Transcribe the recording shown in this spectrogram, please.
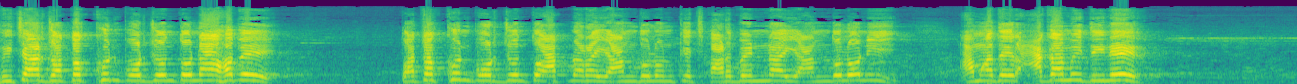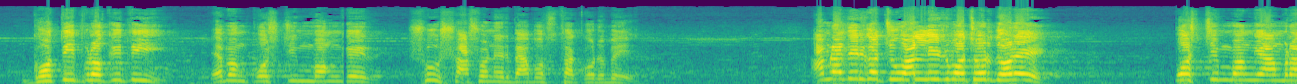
বিচার যতক্ষণ পর্যন্ত না হবে ততক্ষণ পর্যন্ত আপনারা এই আন্দোলনকে ছাড়বেন না, এই আন্দোলনই আমাদের আগামী দিনের গতি প্রকৃতি এবং পশ্চিমবঙ্গের সুশাসনের ব্যবস্থা করবে। আমরা দীর্ঘ চুয়াল্লিশ বছর ধরে পশ্চিমবঙ্গে আমরা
